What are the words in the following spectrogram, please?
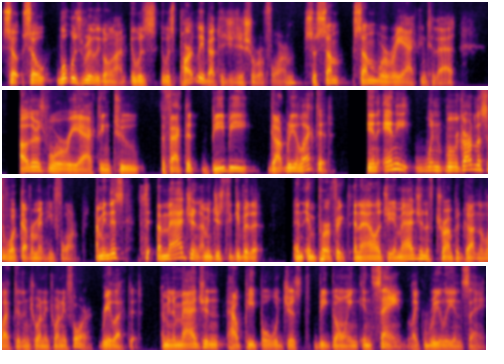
so so what was really going on it was it was partly about the judicial reform so some some were reacting to that others were reacting to the fact that Bibi got reelected in any when regardless of what government he formed i mean this th- imagine i mean just to give it a, an imperfect analogy imagine if trump had gotten elected in 2024 reelected I mean, imagine how people would just be going insane, like really insane.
